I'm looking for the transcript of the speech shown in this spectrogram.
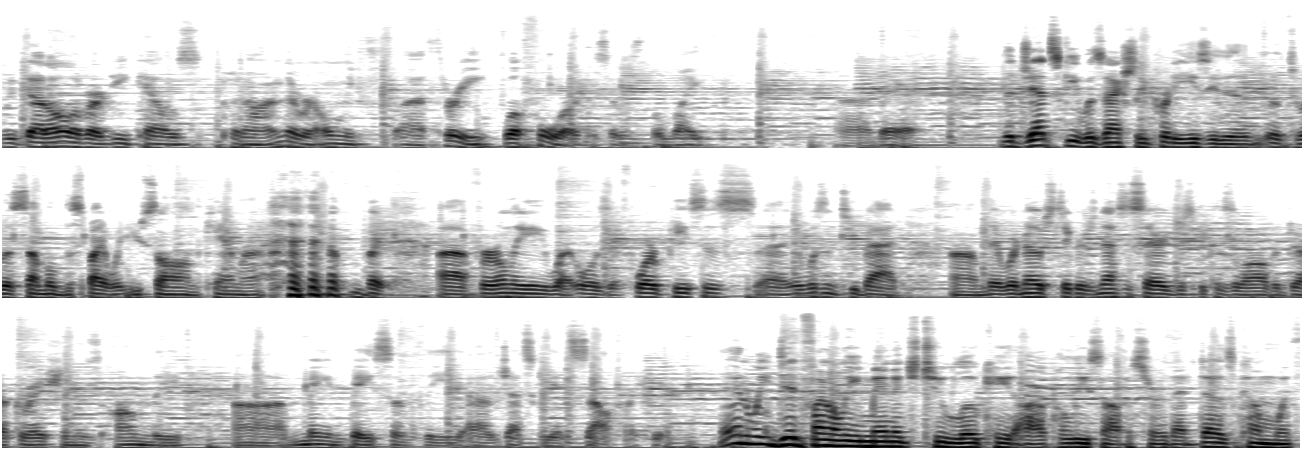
We've got all of our decals put on. There were only uh, three, well, four, because there was the light uh, there. The jet ski was actually pretty easy to, to assemble despite what you saw on camera. but uh, for only, what, what, was it, four pieces, uh, it wasn't too bad. Um, there were no stickers necessary just because of all the decorations on the uh, main base of the uh, jet ski itself right here. And we did finally manage to locate our police officer that does come with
